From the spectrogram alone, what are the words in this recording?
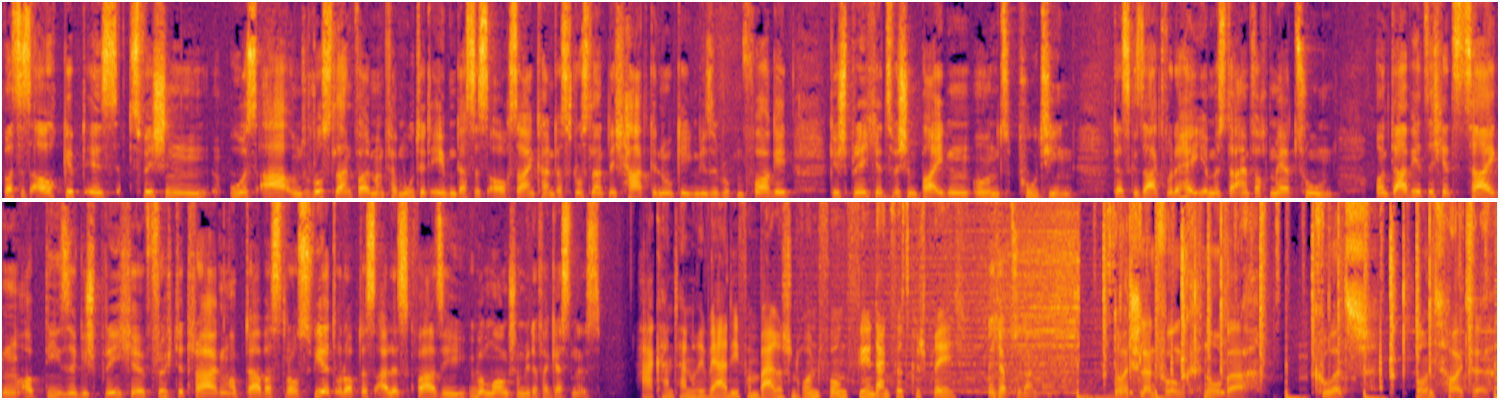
Was es auch gibt, ist zwischen USA und Russland, weil man vermutet eben, dass es auch sein kann, dass Russland nicht hart genug gegen diese Gruppen vorgeht, Gespräche zwischen Biden und Putin, dass gesagt wurde, hey, ihr müsst da einfach mehr tun. Und da wird sich jetzt zeigen, ob diese Gespräche Früchte tragen, ob da was draus wird oder ob das alles quasi übermorgen schon wieder vergessen ist. Hakan Tanriverdi vom Bayerischen Rundfunk, vielen Dank fürs Gespräch. Ich habe zu danken. Deutschlandfunk Nova. Kurz und heute.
